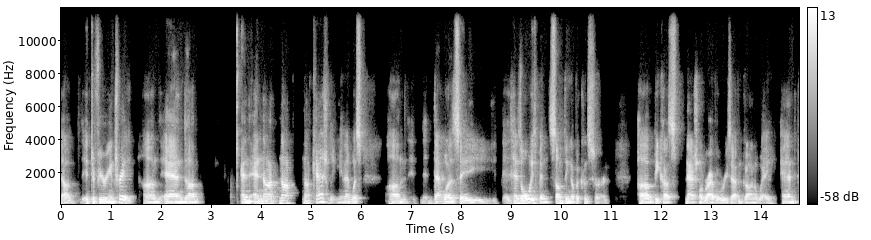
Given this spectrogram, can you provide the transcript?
uh, interfering in trade um, and um, and and not not not casually. I mean that was um, that was a it has always been something of a concern um, because national rivalries haven't gone away and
